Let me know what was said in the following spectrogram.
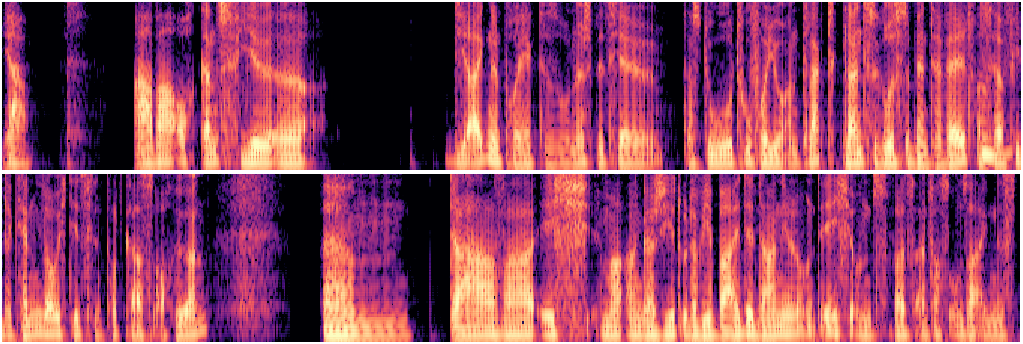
ja, aber auch ganz viel äh, die eigenen Projekte so, ne? Speziell das Duo Two for You Unplugged, kleinste, größte Band der Welt, was ja Mhm. viele kennen, glaube ich, die jetzt den Podcast auch hören. Ähm, da war ich immer engagiert oder wir beide, Daniel und ich, und weil es einfach so unser eigenes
